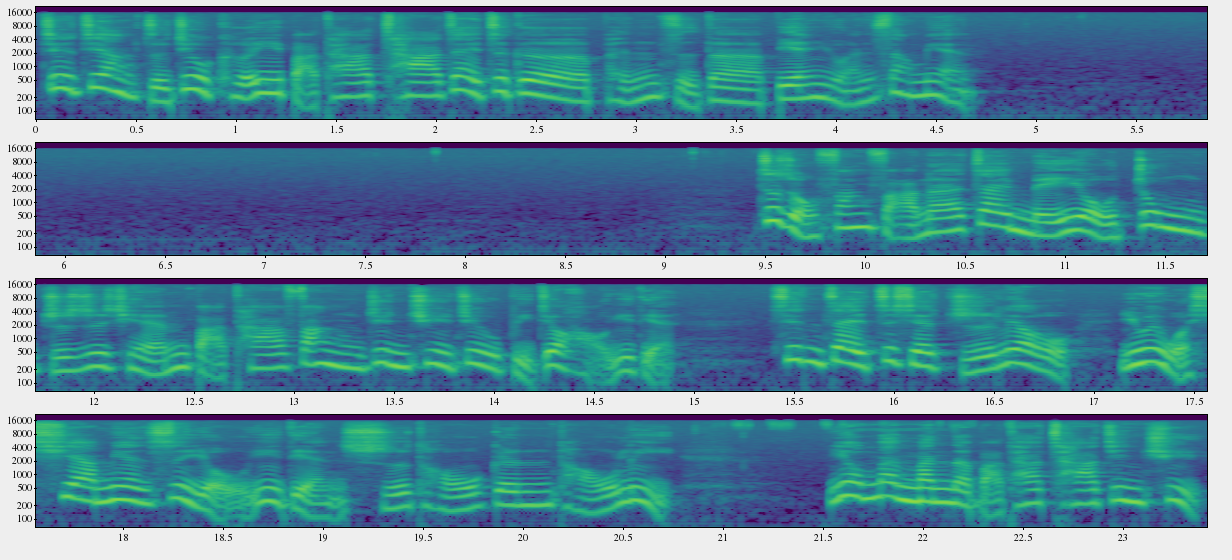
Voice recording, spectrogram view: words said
就这样子就可以把它插在这个盆子的边缘上面。这种方法呢，在没有种植之前把它放进去就比较好一点。现在这些植料，因为我下面是有一点石头跟陶粒，要慢慢的把它插进去。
